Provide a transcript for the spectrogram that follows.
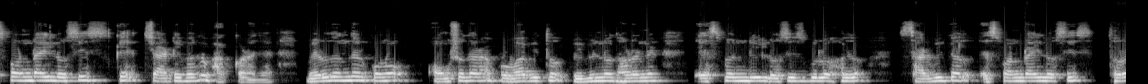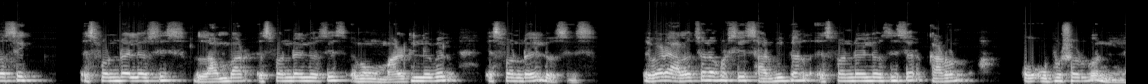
স্পন্ডাইলোসিসকে চারটি ভাগে ভাগ করা যায়। মেরুদণ্ডের কোনো অংশ দ্বারা প্রভাবিত বিভিন্ন ধরনের স্পন্ডিলোসিসগুলো হলো cervical spondylosis, thoracic spondylosis lumbar spondylosis এবং মাল্টিলেভেল স্পন্ডাইলোসিস এবারে আলোচনা করছি সার্ভিক্যাল স্পন্ডাইলোসিসের কারণ ও উপসর্গ নিয়ে।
